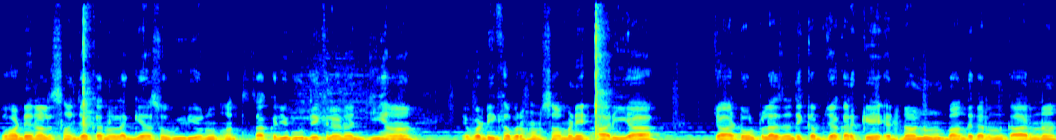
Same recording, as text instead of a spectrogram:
ਤੁਹਾਡੇ ਨਾਲ ਸਾਂਝਾ ਕਰਨ ਲੱਗਿਆ, ਸੋ ਵੀਡੀਓ ਨੂੰ ਅੰਤ ਤੱਕ ਜ਼ਰੂਰ ਦੇਖ ਲੈਣਾ। ਜੀ ਹਾਂ ਇਹ ਵੱਡੀ ਖਬਰ ਹੁਣ ਸਾਹਮਣੇ ਆ ਰਹੀ ਆ। ਚਾਰ ਟੋਲ ਪਲਾਜ਼ਾ ਤੇ ਕਬਜ਼ਾ ਕਰਕੇ ਇਹਨਾਂ ਨੂੰ ਬੰਦ ਕਰਨ ਕਾਰਨ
